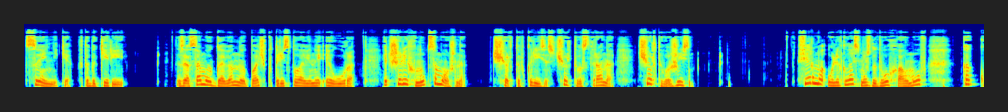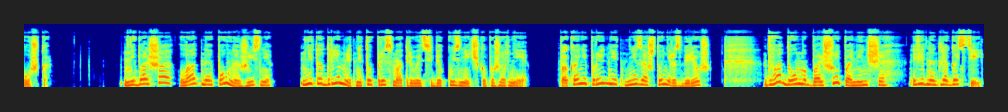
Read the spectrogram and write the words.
ценники в табакерии. За самую говенную пачку три с половиной эура. Это шерехнуться можно. Чертов кризис, чертова страна, чертова жизнь. Ферма улеглась между двух холмов, как кошка. Небольшая, ладная, полная жизни. Не то дремлет, не то присматривает себе кузнечика пожирнее. Пока не прыгнет, ни за что не разберешь. Два дома, большой поменьше, видно для гостей.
